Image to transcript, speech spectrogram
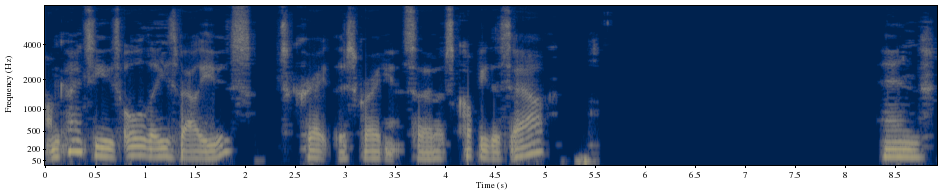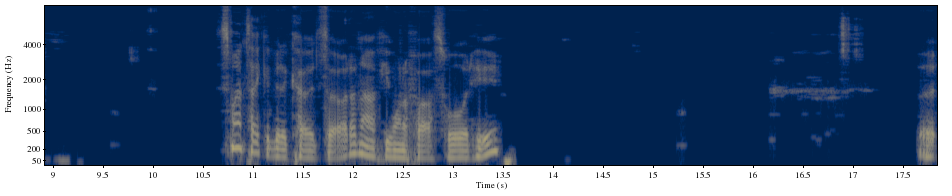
I'm going to use all these values to create this gradient. So let's copy this out. And this might take a bit of code, so I don't know if you want to fast forward here. But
